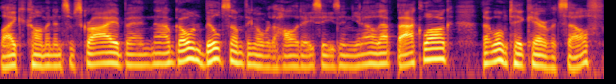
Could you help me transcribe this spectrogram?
Like, comment, and subscribe, and now go and build something over the holiday season. You know, that backlog, that won't take care of itself.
